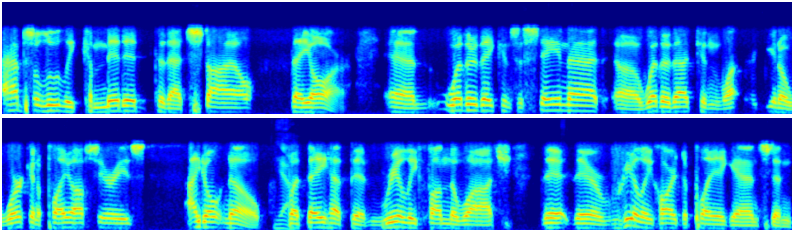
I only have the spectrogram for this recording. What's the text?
absolutely committed to that style they are. And whether they can sustain that, uh, whether that can you know work in a playoff series, I don't know. Yeah. But they have been really fun to watch they're they're really hard to play against, and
